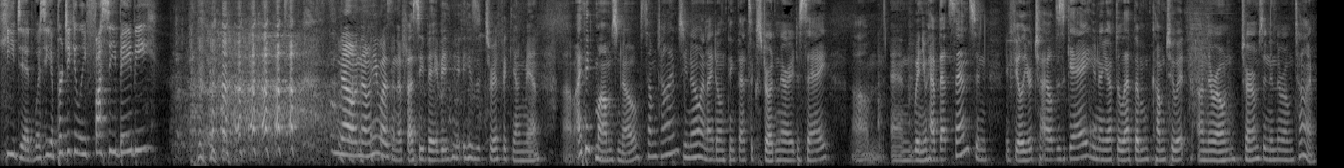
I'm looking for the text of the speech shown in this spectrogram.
he did. Was he a particularly fussy baby? No, no, he wasn't a fussy baby. He, he's a terrific young man. Um, I think moms know sometimes, you know, and I don't think that's extraordinary to say. Um, and when you have that sense and you feel your child is gay, you know, you have to let them come to it on their own terms and in their own time.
